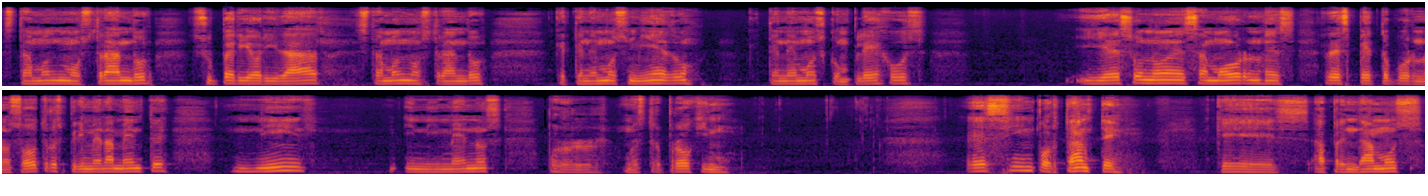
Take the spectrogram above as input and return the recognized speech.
estamos mostrando superioridad, estamos mostrando que tenemos miedo, tenemos complejos y eso no es amor, no es respeto por nosotros primeramente, ni y ni menos por nuestro prójimo. Es importante que aprendamos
